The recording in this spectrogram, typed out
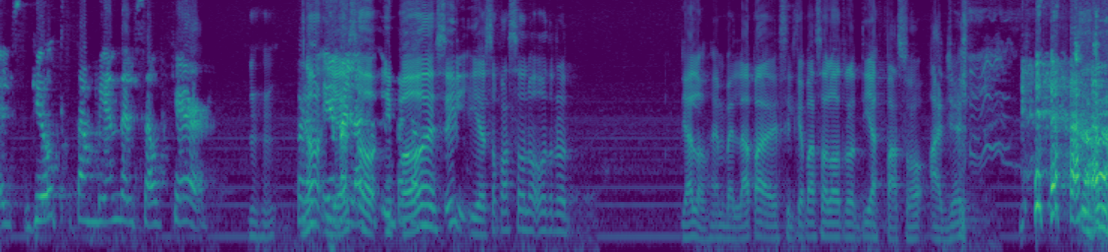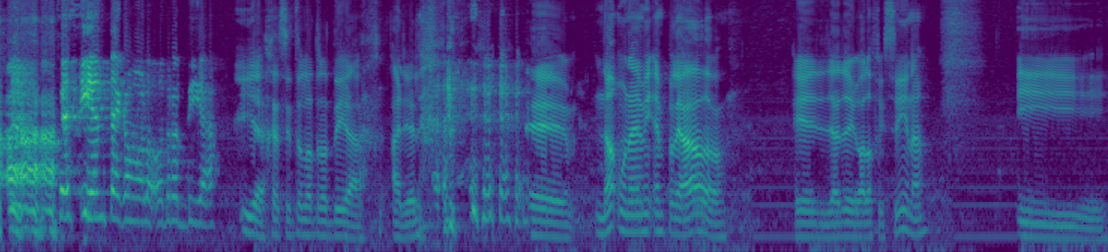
el guilt también del self-care. Ujú. Pero No, sí, y eso, y puedo tan- decir, y eso pasó los otros, ya lo, en verdad, para decir que pasó los otros días, pasó ayer. se siente como los otros días. Y ejército los otros días, ayer. Eh, no, una de mis empleados, ella llegó a la oficina y,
